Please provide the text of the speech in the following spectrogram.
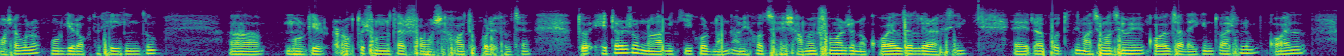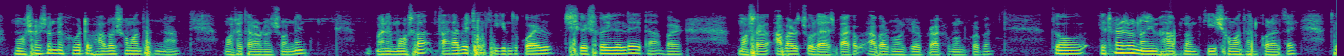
মশাগুলো মুরগির রক্ত খেয়ে কিন্তু মুরগির রক্ত শূন্যতার সমস্যা হয়তো করে ফেলছে। তো এটার জন্য আমি কি করলাম? আমি হচ্ছে সাময়িক সময়ের জন্য কয়েল জ্বালিয়ে রাখছি। এটা প্রতিদিন মাঝে মাঝে আমি কয়েল জ্বালাই, কিন্তু আসলে কয়েল মশার জন্য খুব একটা ভালো সমাধান না মশা তাড়ানোর জন্যে। মানে মশা তাড়াবে ঠিকই, কিন্তু কয়েল শেষ হয়ে গেলে এটা আবার মশা আবার চলে আসবে, আবার মুরগির উপর আক্রমণ করবে। তো এটার জন্য আমি ভাবলাম কি সমাধান করা যায়। তো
